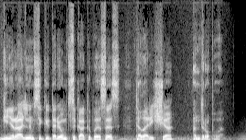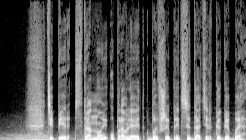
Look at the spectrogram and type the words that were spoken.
генеральным секретарем ЦК КПСС товарища Андропова. Теперь страной управляет бывший председатель КГБ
